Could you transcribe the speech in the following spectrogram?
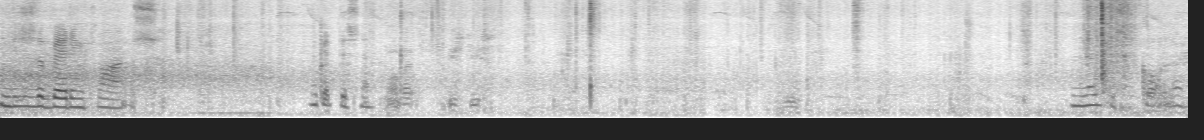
And this is the bedding plants. Look at this one. What about these, these? I like this color.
